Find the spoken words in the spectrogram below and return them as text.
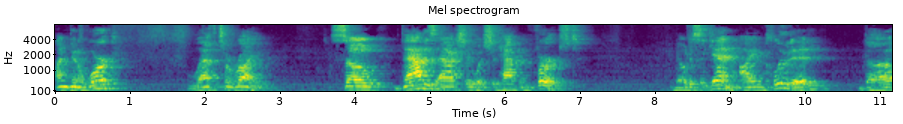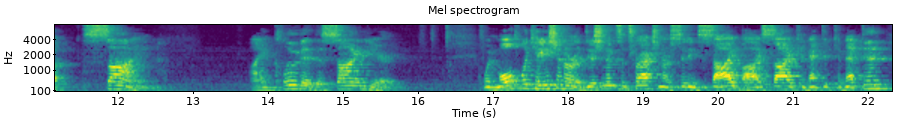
I'm going to work left to right. So that is actually what should happen first. Notice again, I included the sign. I included the sign here. When multiplication or addition and subtraction are sitting side by side, connected, connected,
